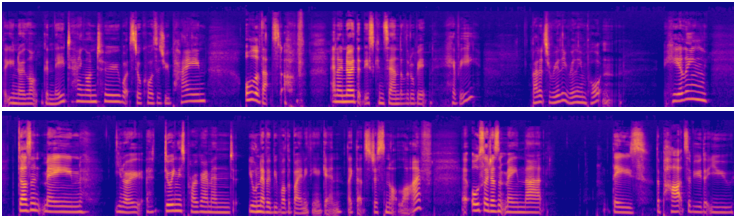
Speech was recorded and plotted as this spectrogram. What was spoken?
that you no longer need to hang on to? What still causes you pain? All of that stuff. And I know that this can sound a little bit heavy, but it's really, really important. Healing doesn't mean, you know, doing this program and you'll never be bothered by anything again. Like, that's just not life. It also doesn't mean that these, the parts of you that you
